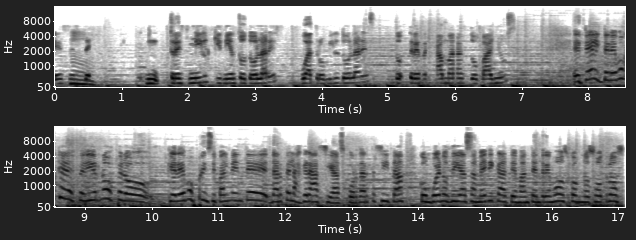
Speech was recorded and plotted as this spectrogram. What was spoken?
es este, 3.500 dólares, 4.000 dólares, tres recámaras, dos baños. Etel, tenemos que despedirnos, pero queremos principalmente darte las gracias por darte cita con Buenos Días América. Te mantendremos con nosotros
